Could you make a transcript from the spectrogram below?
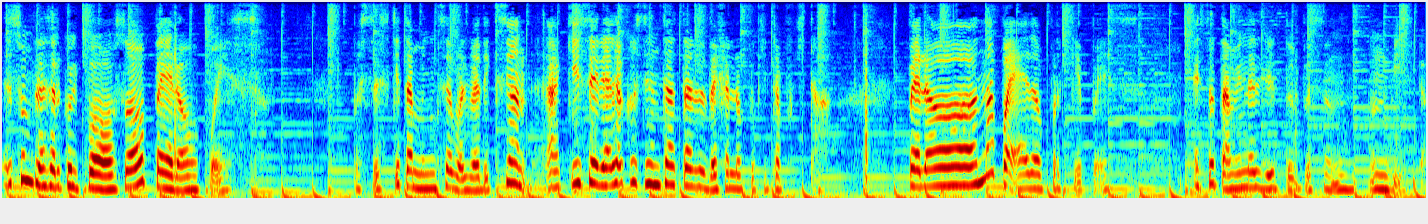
es un placer culposo, pero pues pues es que también se vuelve adicción. Aquí sería la cuestión tratar de dejarlo poquito a poquito. Pero no puedo porque pues esto también es YouTube, es un, un vicio.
